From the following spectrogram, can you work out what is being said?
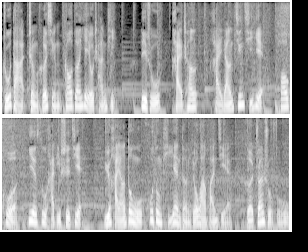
主打整合型高端夜游产品，例如海昌海洋惊奇夜，包括夜宿海底世界、与海洋动物互动体验等游玩环节和专属服务。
